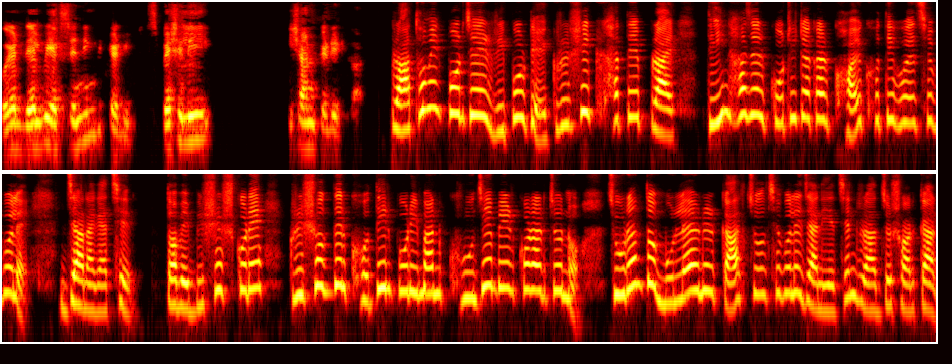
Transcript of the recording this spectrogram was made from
where they'll be extending the credit especially kishan credit card প্রাথমিক পর্যায়ের রিপোর্টে কৃষি খাতে প্রায় তিন হাজার কোটি টাকার ক্ষয়ক্ষতি হয়েছে বলে জানা গেছে তবে বিশেষ করে কৃষকদের ক্ষতির পরিমাণ খুঁজে বের করার জন্য চূড়ান্ত মূল্যায়নের কাজ চলছে বলে জানিয়েছেন রাজ্য সরকার।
